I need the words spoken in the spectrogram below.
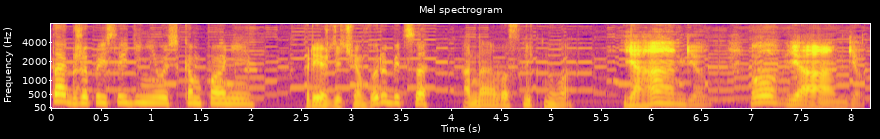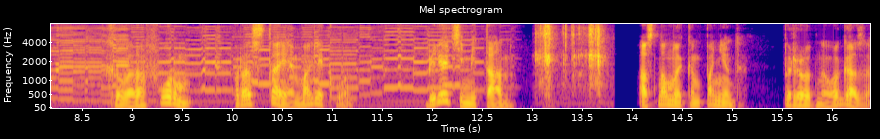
также присоединилась к компании – Прежде чем вырубиться, она воскликнула. «Я ангел! О, я ангел!» Хлороформ – простая молекула. Берете метан, основной компонент природного газа,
